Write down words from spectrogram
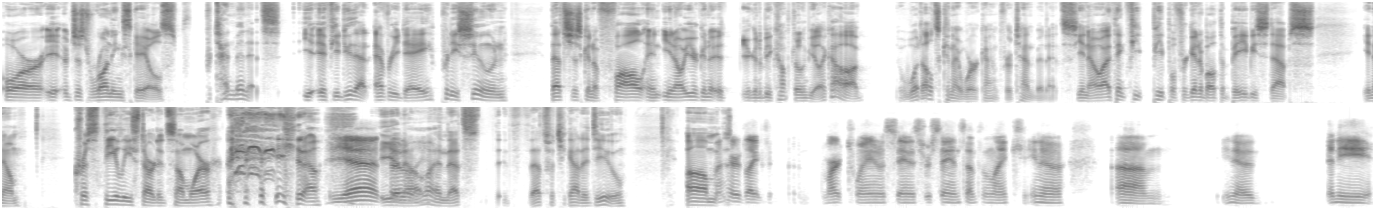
Or it, just running scales for 10 minutes. Y- If you do that every day, pretty soon that's just gonna fall and you know you're gonna you're gonna be comfortable and be like, oh, what else can I work on for 10 minutes? You know, I think fe- people forget about the baby steps. You know, Chris Thile started somewhere. you know, Yeah. Totally. you know, and that's that's what you got to do. Um, I heard like Mark Twain was famous for saying something like, you know, um, you know, any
